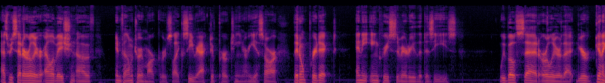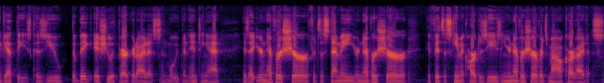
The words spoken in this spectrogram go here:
As we said earlier, elevation of inflammatory markers like C reactive protein or ESR, they don't predict any increased severity of the disease. We both said earlier that you're going to get these because you, the big issue with pericarditis and what we've been hinting at is that you're never sure if it's a STEMI, you're never sure if it's ischemic heart disease, and you're never sure if it's myocarditis.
